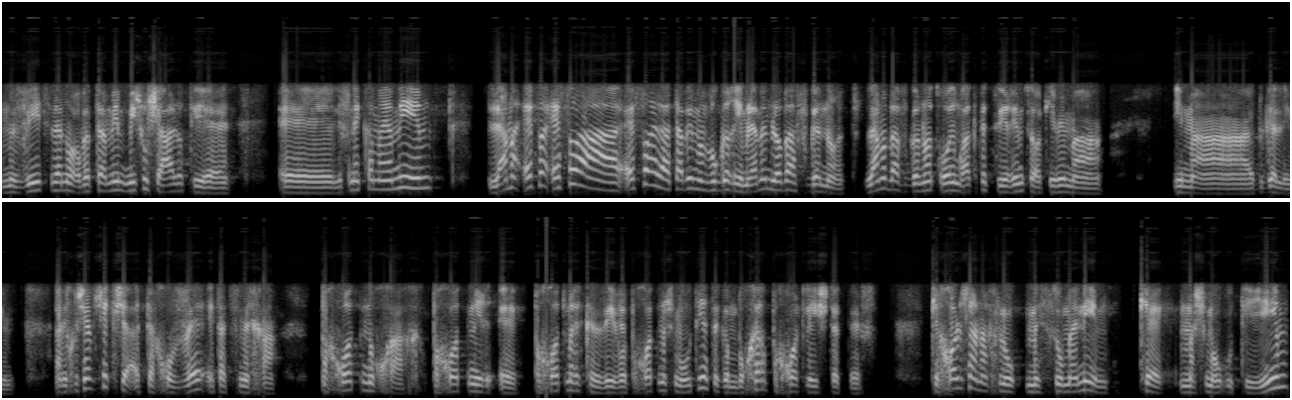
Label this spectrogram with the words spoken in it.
מביא אצלנו הרבה פעמים, מישהו שאל אותי אה, אה, לפני כמה ימים, למה, איפה, איפה, איפה הלהט"בים המבוגרים? למה הם לא בהפגנות? למה בהפגנות רואים רק את הצעירים צועקים עם, ה, עם הדגלים. אני חושב שכשאתה חווה את עצמך פחות נוכח, פחות נראה, פחות מרכזי ופחות משמעותי, אתה גם בוחר פחות להשתתף. ככל שאנחנו מסומנים כמשמעותיים,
